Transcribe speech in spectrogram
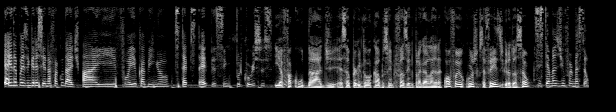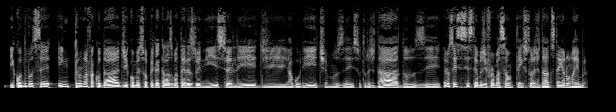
e aí depois ingressei na faculdade. Aí foi o caminho step step, assim, por cursos. E a faculdade? Essa pergunta eu acabo sempre fazendo pra galera. Qual foi o curso que você fez de graduação? Sistemas de informação. E quando você entrou na faculdade e começou a pegar aquelas matérias do início ali de algoritmos e estrutura de dados e... Eu não sei se sistemas de informação tem estrutura de dados. Tem? Eu não lembro.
